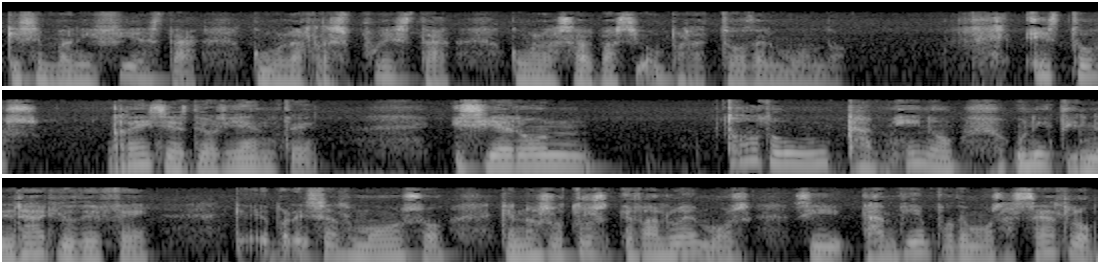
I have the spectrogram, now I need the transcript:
que se manifiesta como la respuesta, como la salvación para todo el mundo. Estos reyes de Oriente hicieron todo un camino, un itinerario de fe que parece hermoso que nosotros evaluemos si también podemos hacerlo,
